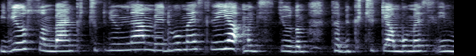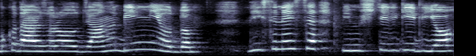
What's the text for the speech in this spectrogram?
Biliyorsun ben küçüklüğümden beri bu mesleği yapmak istiyordum. Tabii küçükken bu mesleğin bu kadar zor olacağını bilmiyordum. Neyse neyse bir müşteri geliyor.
